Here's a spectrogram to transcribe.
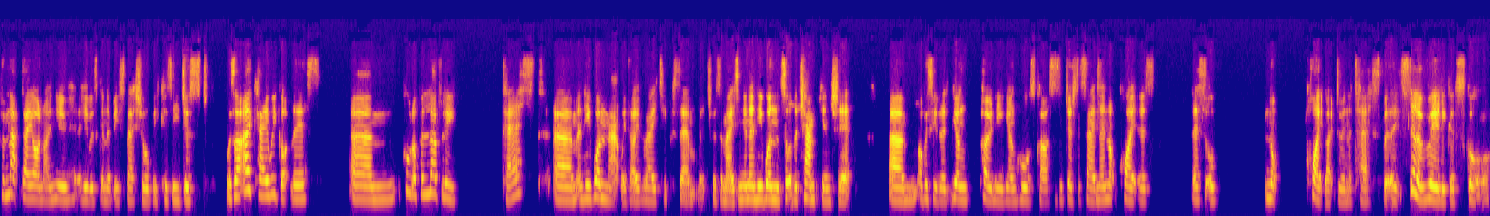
from that day on I knew he was going to be special because he just was like okay we got this. Um pulled off a lovely test um, and he won that with over 80% which was amazing and then he won sort of the championship um, obviously, the young pony, young horse classes are just the same. They're not quite as, they're sort of not quite like doing a test, but it's still a really good score.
